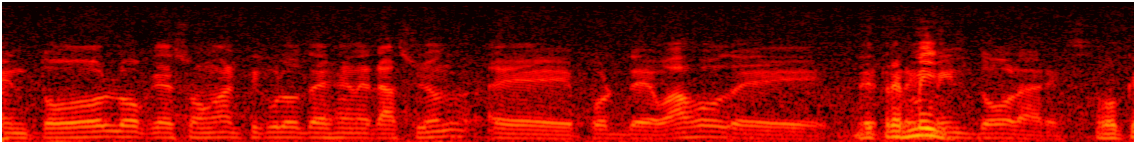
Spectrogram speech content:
en todo lo que son artículos de generación eh, por debajo de, de, 3 mil dólares. Ok.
